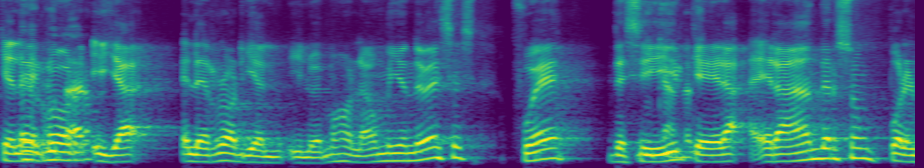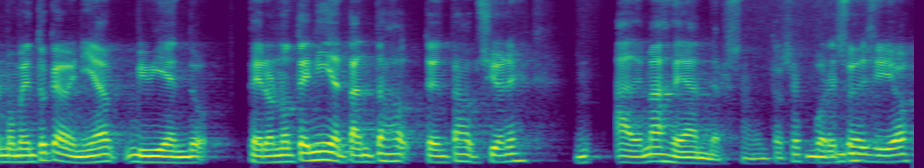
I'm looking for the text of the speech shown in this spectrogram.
que el error, y ya el error, y, el- y lo hemos hablado un millón de veces, fue decidir que era, era Anderson por el momento que venía viviendo, pero no tenía tantas, tantas opciones además de Anderson. Entonces, por eso decidió,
